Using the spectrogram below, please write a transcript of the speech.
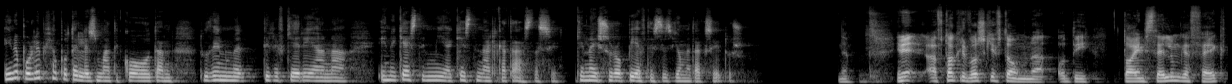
Είναι πολύ πιο αποτελεσματικό όταν του δίνουμε την ευκαιρία να είναι και στη μία και στην άλλη κατάσταση και να ισορροπεί αυτές τις δύο μεταξύ τους. Ναι. Είναι, αυτό ακριβώς σκεφτόμουν. Ότι το Einstellung effect,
